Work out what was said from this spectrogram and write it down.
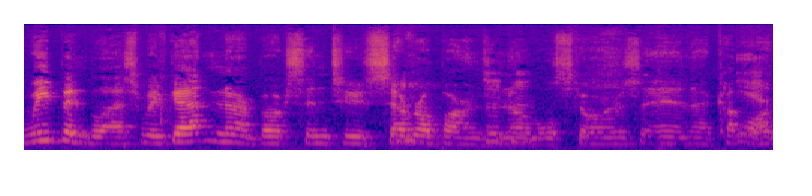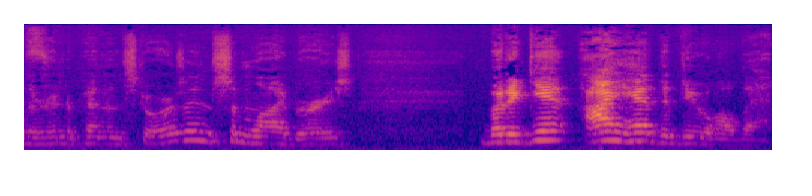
we've been blessed. We've gotten our books into several Barnes and Noble stores and a couple Mm-hmm. Yes. other independent stores and some libraries. But again, I had to do all that.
